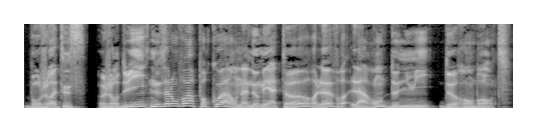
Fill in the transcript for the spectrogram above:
Bonjour à tous. Aujourd'hui, nous allons voir pourquoi on a nommé à tort l'œuvre La Ronde de Nuit de Rembrandt.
